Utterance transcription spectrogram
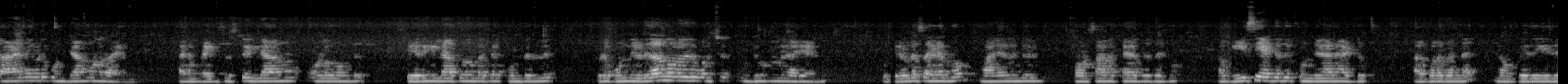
താഴെ നിങ്ങളുടെ കുഞ്ചാന്നുള്ളതായിരുന്നു കാരണം ബ്രേക്ക് സിസ്റ്റം ഇല്ലാന്ന് ഉള്ളതുകൊണ്ട് സ്റ്റിയറിംഗ് ഇല്ലാത്തതുകൊണ്ടൊക്കെ കൊണ്ടുവരുന്നത് ഇവിടെ കൊണ്ടിടുക എന്നുള്ളൊരു കുറച്ച് ബുദ്ധിമുട്ടുള്ള കാര്യമാണ്. കുട്ടികളുടെ സഹകരണവും മാനേജ്മെന്റ് ഒരു പ്രോത്സാഹനമൊക്കെ ആയപ്പോഴത്തേക്കും നമുക്ക് ഈസി ആയിട്ട് ഇത് കൊണ്ടുവരാനായിട്ടും അതുപോലെ തന്നെ നമുക്ക് ഇത് ഏത്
